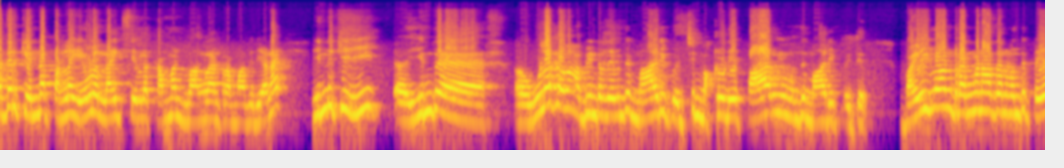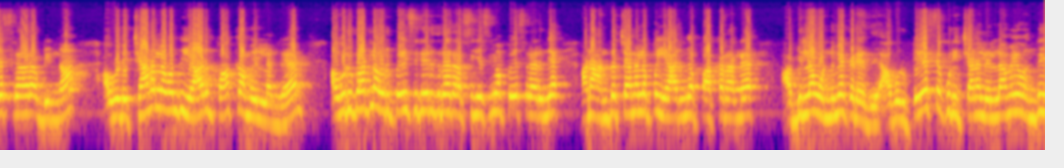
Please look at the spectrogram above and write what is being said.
அதற்கு என்ன பண்ணலாம் எவ்வளவு லைக்ஸ் எவ்வளவு கமெண்ட் வாங்கலான்ற மாதிரியான இன்னைக்கு இந்த உலகம் அப்படின்றத வந்து மாறி போயிடுச்சு. மக்களுடைய பார்வையும் வந்து மாறி போயிட்டு. பைல்வான் ரங்கநாதன் வந்து பேசுறாரு அப்படின்னா அவருடைய சேனல்ல வந்து யாரும் பார்க்காம இல்லைங்க. அவரு பாட்டுல அவர் பேசிட்டே இருக்கிறாரு அசிங்க அசிங்கமா பேசுறாருங்க. ஆனா அந்த சேனல்ல போய் யாருங்க பாக்குறாங்க அப்படிலாம் ஒண்ணுமே கிடையாது. அவர் பேசக்கூடிய சேனல் எல்லாமே வந்து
